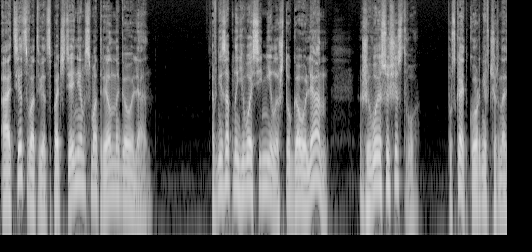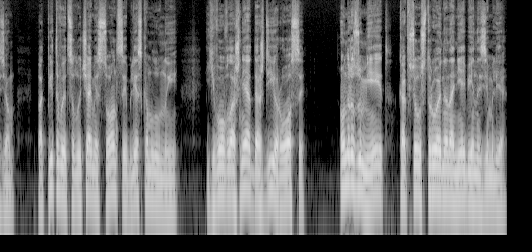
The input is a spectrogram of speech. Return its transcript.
а отец в ответ с почтением смотрел на Гаолян. Внезапно его осенило, что Гаолян — живое существо, пускает корни в чернозем, подпитывается лучами солнца и блеском луны, его увлажняют дожди и росы, он разумеет, как все устроено на небе и на земле.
